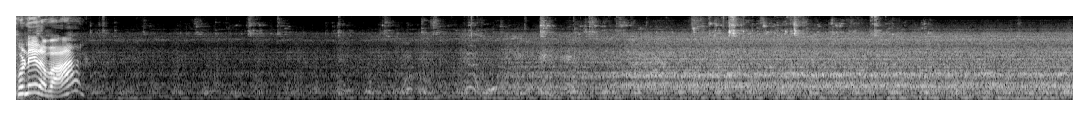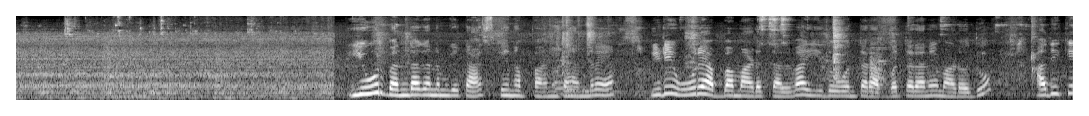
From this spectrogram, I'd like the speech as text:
ಕುಣಿರವ? ಇವ್ರು ಬಂದಾಗ ನಮಗೆ ಟಾಸ್ಕ್ ಏನಪ್ಪ ಅಂತ ಅಂದರೆ, ಇಡೀ ಊರೇ ಹಬ್ಬ ಮಾಡುತ್ತಲ್ವ? ಇದು ಒಂಥರ ಹಬ್ಬದ ಥರನೇ ಮಾಡೋದು. ಅದಕ್ಕೆ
